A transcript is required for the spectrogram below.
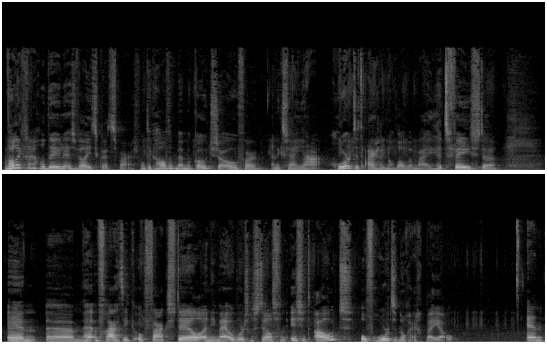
wat ik graag wil delen is wel iets kwetsbaars. Want ik had het met mijn coach erover. En ik zei, ja, hoort het eigenlijk nog wel bij mij? Het feesten. En um, een vraag die ik ook vaak stel en die mij ook wordt gesteld van... Is het oud of hoort het nog echt bij jou? En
